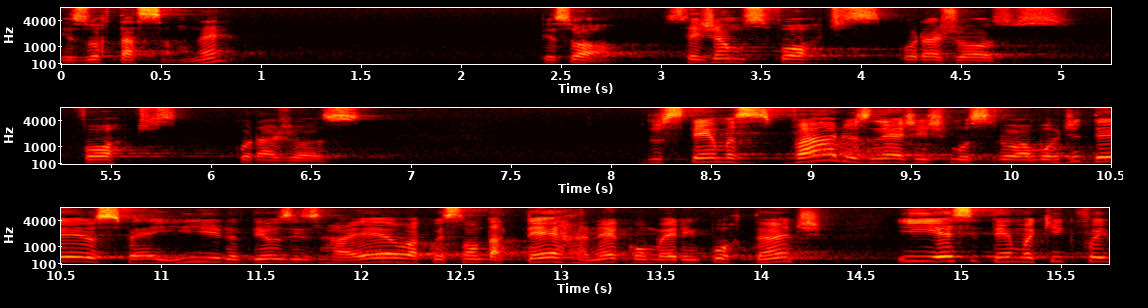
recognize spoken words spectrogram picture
exortação, né? Pessoal, sejamos fortes, corajosos, fortes, corajosos. Dos temas vários, né? A gente mostrou o amor de Deus, fé e ira, Deus e Israel, a questão da terra, né? Como era importante. E esse tema aqui que foi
